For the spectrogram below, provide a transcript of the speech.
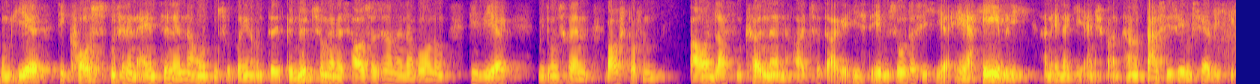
um hier die Kosten für den Einzelnen nach unten zu bringen. Und die Benutzung eines Hauses oder einer Wohnung, die wir mit unseren Baustoffen bauen lassen können heutzutage, ist eben so, dass ich hier erheblich an Energie einsparen kann. Und das ist eben sehr wichtig.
